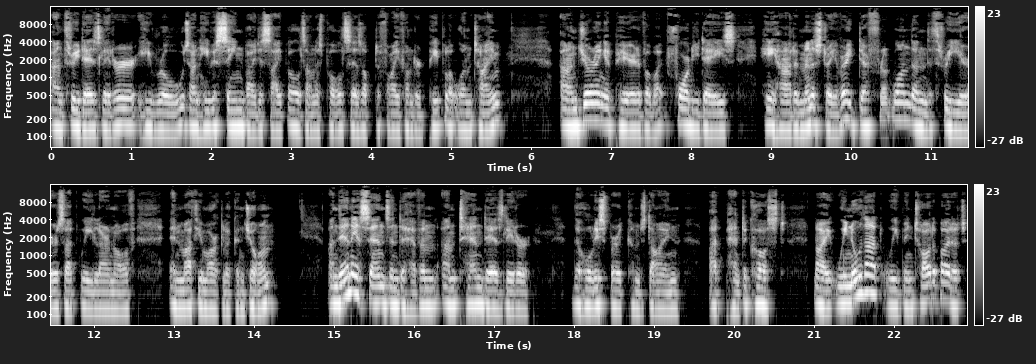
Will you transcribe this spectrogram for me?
and three days later, he rose and he was seen by disciples, and as Paul says, up to 500 people at one time. And during a period of about 40 days, he had a ministry, a very different one than the three years that we learn of in Matthew, Mark, Luke, and John. And then he ascends into heaven, and 10 days later, the Holy Spirit comes down at Pentecost. Now, we know that, we've been taught about it.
